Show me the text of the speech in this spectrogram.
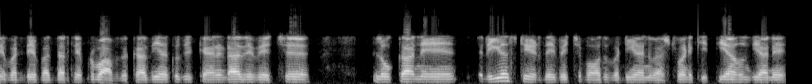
ਇਹ ਵੱਡੇ ਪੱਧਰ ਤੇ ਪ੍ਰਭਾਵਿਤ ਕਰਦੀਆਂ, ਕਿਉਂਕਿ ਕੈਨੇਡਾ ਦੇ ਵਿੱਚ ਲੋਕਾਂ ਨੇ ਰੀਅਲ ਸਟੇਟ ਦੇ ਵਿੱਚ ਬਹੁਤ ਵੱਡੀਆਂ ਇਨਵੈਸਟਮੈਂਟ ਕੀਤੀਆਂ ਹੁੰਦੀਆਂ ਨੇ।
